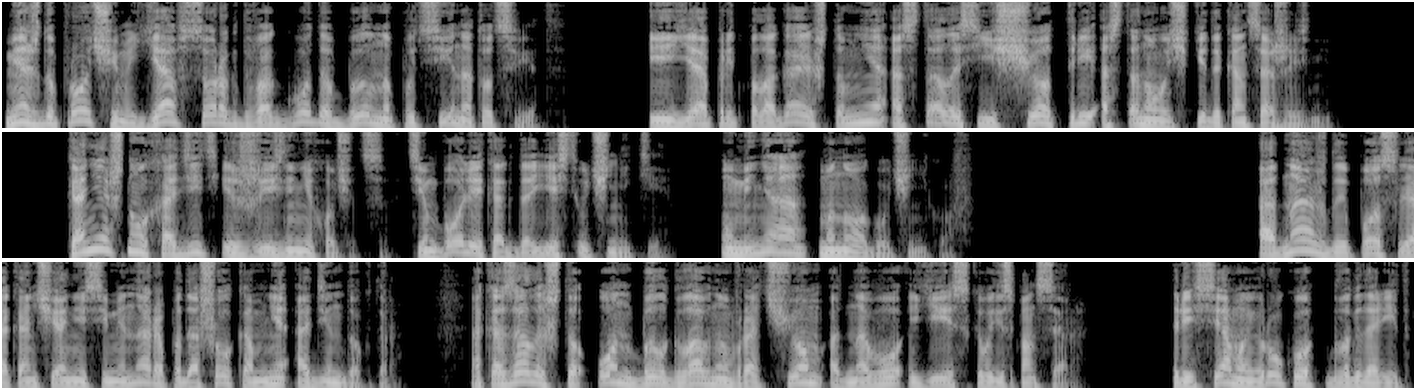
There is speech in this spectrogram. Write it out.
Между прочим, я в 42 года был на пути на тот свет. И я предполагаю, что мне осталось еще три остановочки до конца жизни. Конечно, уходить из жизни не хочется, тем более, когда есть ученики. У меня много учеников. Однажды после окончания семинара подошел ко мне один доктор. Оказалось, что он был главным врачом одного ейского диспансера. Тряся мою руку, благодарит.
